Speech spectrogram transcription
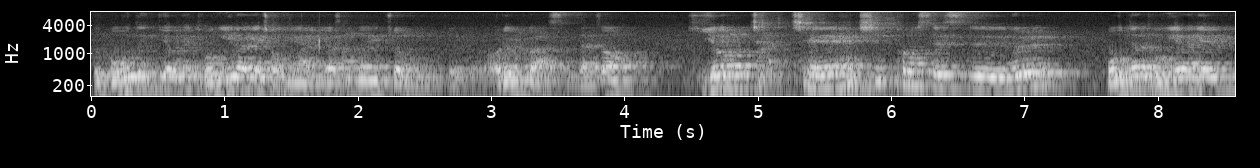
그 모든 기업에 동일하게 적용하기가 상당히 좀 그 어려울 것 같습니다. 그래서 기업 자체의 핵심 프로세스를 모두 다 동일하게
